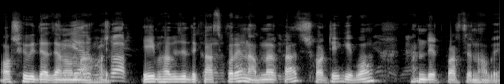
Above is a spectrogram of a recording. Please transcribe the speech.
অসুবিধা যেন না হয়। এইভাবে যদি কাজ করেন আপনার কাজ সঠিক এবং হান্ড্রেড পার্সেন্ট হবে।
